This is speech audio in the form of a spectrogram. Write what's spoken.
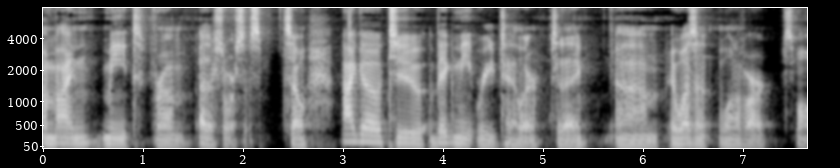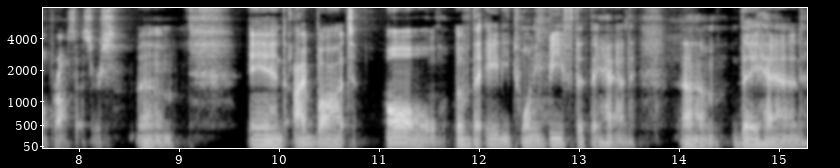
I'm buying meat from other sources. So I go to a big meat retailer today. Um, it wasn't one of our small processors. Um, and I bought all of the 80 20 beef that they had. Um, they had,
